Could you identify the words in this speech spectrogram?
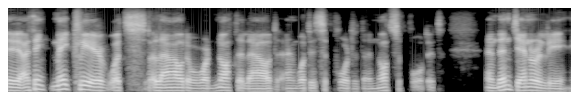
uh, i think make clear what's allowed or what not allowed and what is supported and not supported and then generally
